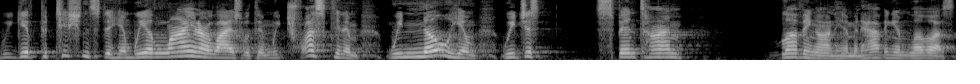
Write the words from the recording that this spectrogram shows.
we give petitions to Him. We align our lives with Him. We trust in Him. We know Him. We just spend time loving on Him and having Him love us.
